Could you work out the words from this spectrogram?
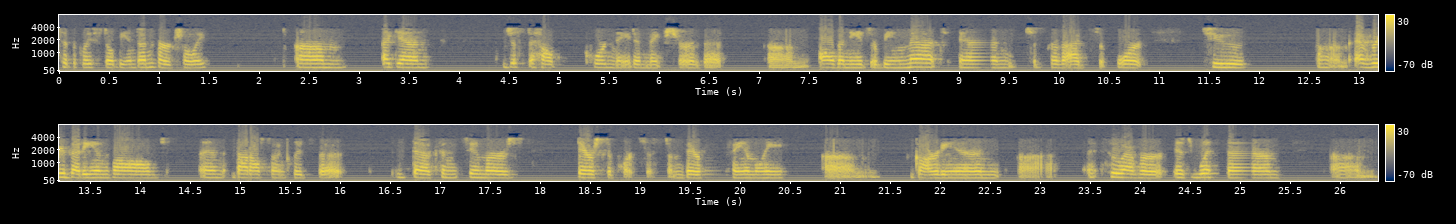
typically still being done virtually. Um, again, just to help coordinate and make sure that um, all the needs are being met and to provide support to um, everybody involved. And that also includes the the consumers their support system, their family, um, guardian, uh, whoever is with them um,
